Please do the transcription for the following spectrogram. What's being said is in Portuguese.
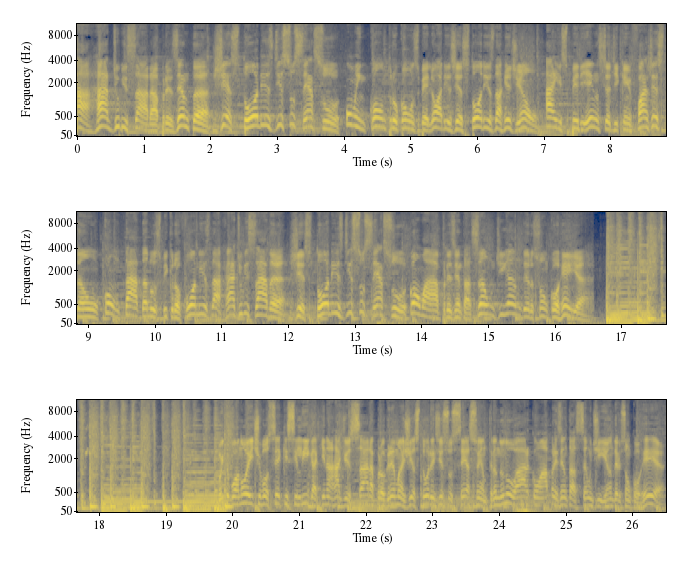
A Rádio Bissara apresenta Gestores de Sucesso, um encontro com os melhores gestores da região. A experiência de quem faz gestão, contada nos microfones da Rádio Bissara. Gestores de Sucesso, com a apresentação de Anderson Correia. Muito boa noite, você que se liga aqui na Rádio Sara, programa Gestores de Sucesso entrando no ar com a apresentação de Anderson Correia.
